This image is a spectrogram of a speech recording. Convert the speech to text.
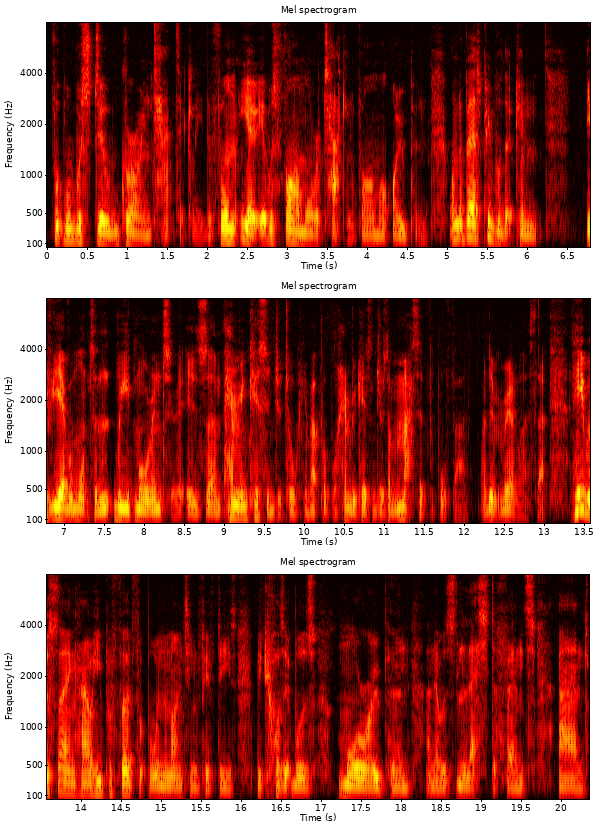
football was still growing tactically. The form, you know, it was far more attacking, far more open. One of the best people that can, if you ever want to read more into it, is um, Henry Kissinger talking about football. Henry Kissinger is a massive football fan. I didn't realise that. And he was saying how he preferred football in the 1950s because it was more open and there was less defence and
